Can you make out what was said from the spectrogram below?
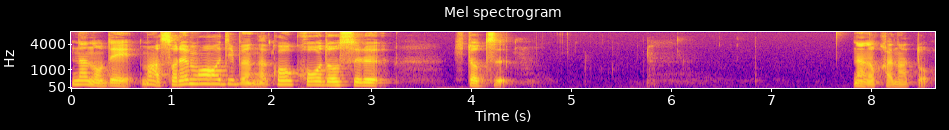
なのでまあそれも自分がこう行動する一つなのかなと。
